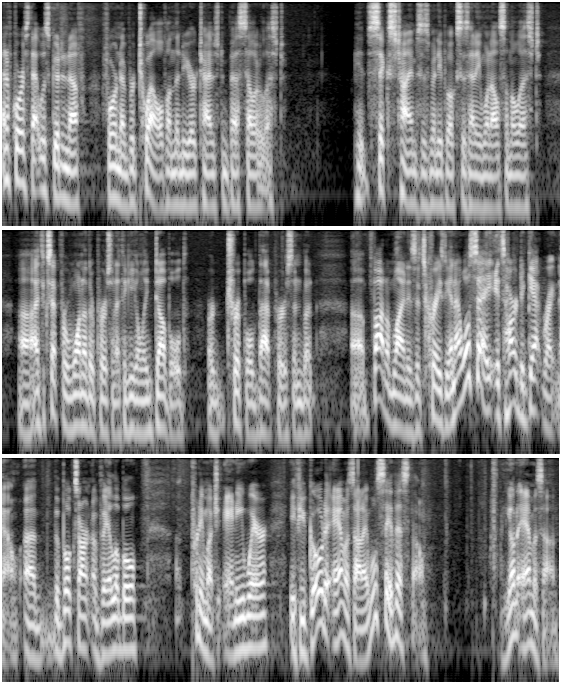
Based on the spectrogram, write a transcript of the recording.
And of course, that was good enough for number 12 on the New York Times bestseller list. Six times as many books as anyone else on the list, uh, except for one other person. I think he only doubled or tripled that person. But uh, bottom line is, it's crazy. And I will say, it's hard to get right now. Uh, the books aren't available pretty much anywhere. If you go to Amazon, I will say this though. You go to Amazon,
